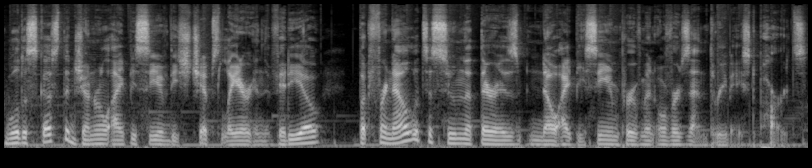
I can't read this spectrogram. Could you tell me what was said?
We'll discuss the general IPC of these chips later in the video, but for now let's assume that there is no IPC improvement over Zen 3 based parts.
